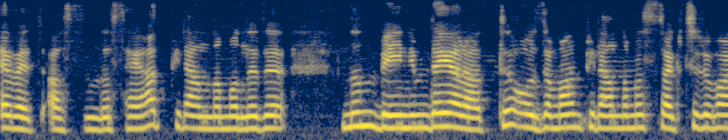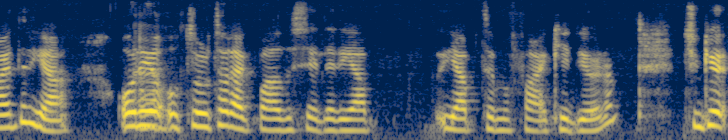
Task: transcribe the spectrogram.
Evet aslında seyahat planlamalarının beynimde yarattığı o zaman planlama structure'ı vardır ya. Oraya Evet. oturtarak bazı şeyleri yap, yaptığımı fark ediyorum. Çünkü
